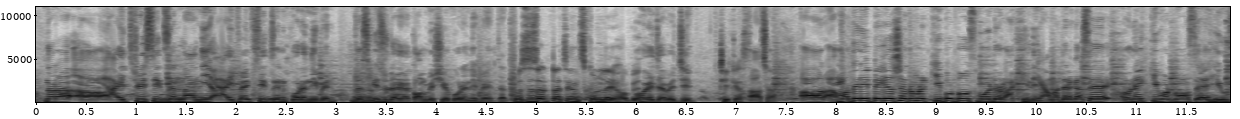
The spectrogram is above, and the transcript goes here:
আপনারা আই থ্রি সিক্স না নিয়ে আই ফাইভ সিক্স করে নেবেন। জাস্ট কিছু টাকা কম বেশি করে নেবে। প্রসেসরটা চেঞ্জ করলেই হবে। হয়ে যাবে জি। ঠিক আছে। আচ্ছা আর আমাদের এই প্যাকেজের সাথে আমরা কিবোর্ড মাউস মনিটর রাখিনি। আমাদের কাছে অনেক কিবোর্ড মাউস হিউজ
